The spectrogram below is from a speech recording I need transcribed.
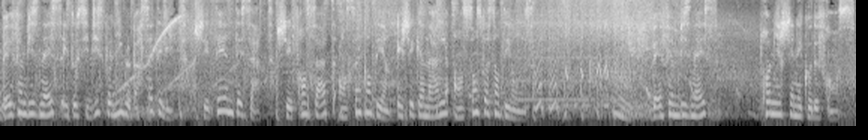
BFM Business est aussi disponible par satellite chez TNT Sat, chez Fransat en 51 et chez Canal en 171. BFM Business, première chaîne éco de France.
